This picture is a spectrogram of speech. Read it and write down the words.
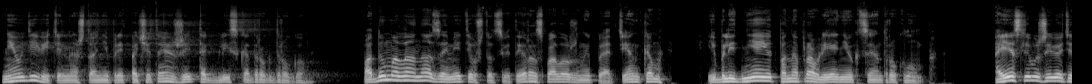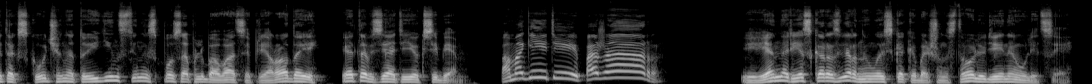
Неудивительно, что они предпочитают жить так близко друг к другу. Подумала она, заметив, что цветы расположены по оттенкам и бледнеют по направлению к центру клумб. А если вы живете так скучно, то единственный способ любоваться природой – это взять ее к себе. «Помогите! Пожар!» Вивена резко развернулась, как и большинство людей на улице.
